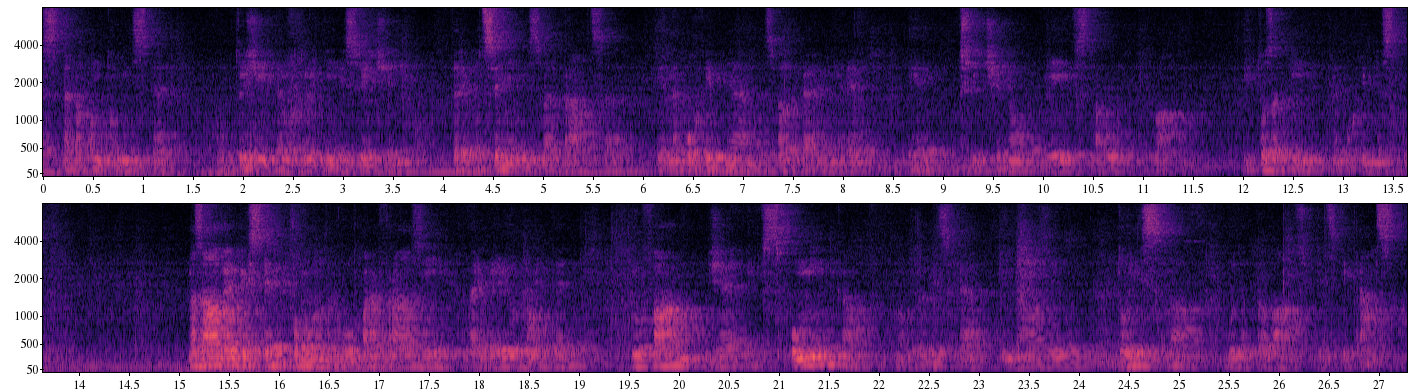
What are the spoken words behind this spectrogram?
jste na tomto místě, obdržíte maturitní vysvědčení, tedy ocenění své práce, je nepochybně z velké míry i příčinou jejich vztahu k vám. I to zatím nepochybně stojí. Na závěr bych si pomohl takovou parafrází Vergiliu. Doufám, že i vzpomínka na Uřovické gymnázium dojista bude pro vás vždycky krásná.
